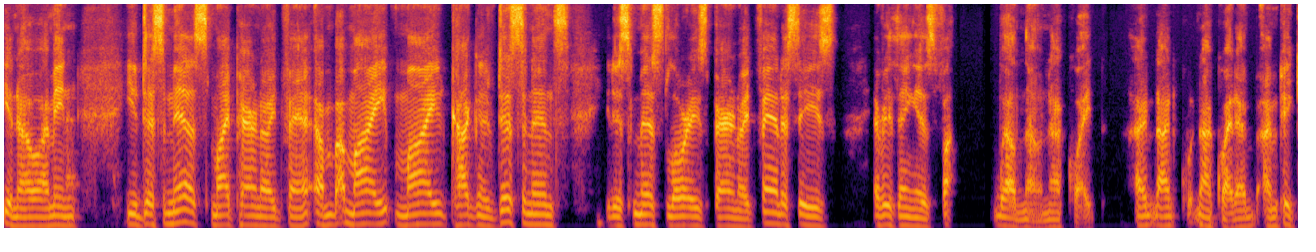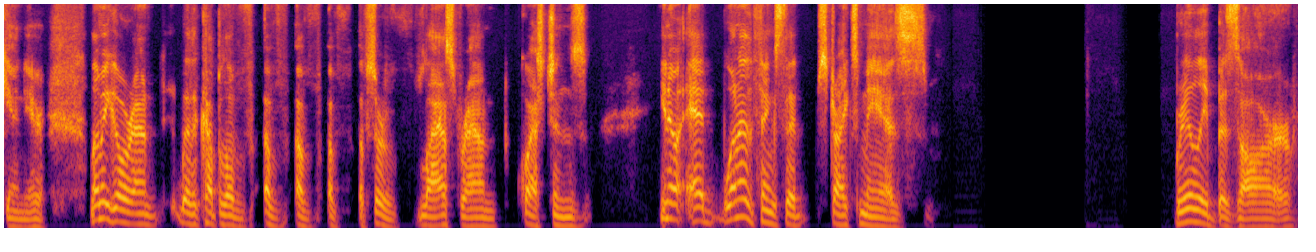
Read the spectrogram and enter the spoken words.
You know, I mean, you dismiss my paranoid fan, um, my my cognitive dissonance. You dismiss Laurie's paranoid fantasies. Everything is fine well, no, not quite. I, not not quite. I'm, I'm picking on you here. Let me go around with a couple of of, of of of sort of last round questions. You know, Ed, one of the things that strikes me as really bizarre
